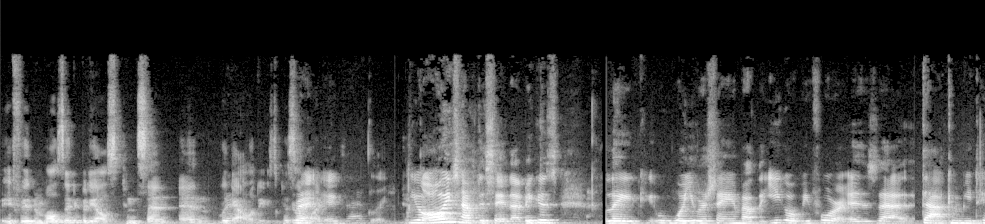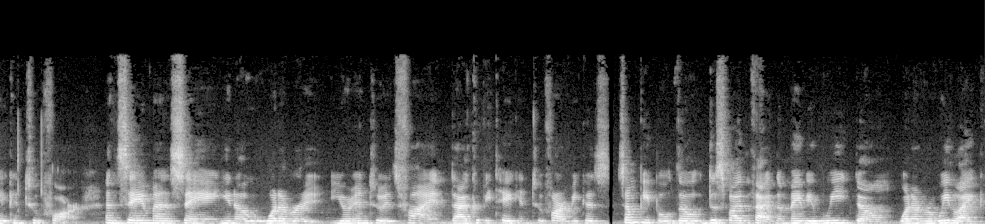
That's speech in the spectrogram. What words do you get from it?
if it involves anybody else, consent and legalities. Because right, like, exactly. You always have to say that because, like what you were saying about the ego before, is that that can be taken too far. And same as saying, you know, whatever you're into is fine. That could be taken too far because some people, though, despite the fact that maybe we don't, whatever we like,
